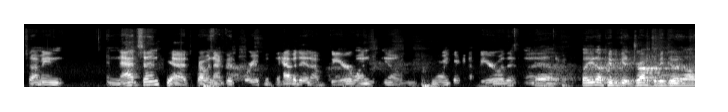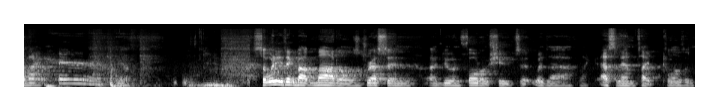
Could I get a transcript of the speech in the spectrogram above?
so I mean, in that sense, yeah, it's probably not good for you. But to have it in a beer, one, you know, you're only drinking a beer with it. uh, Yeah, but you know, people get drunk. They've been doing it all night. Yeah. So, what do you think about models dressing, uh, doing photo shoots with uh, like S and M type clothing?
